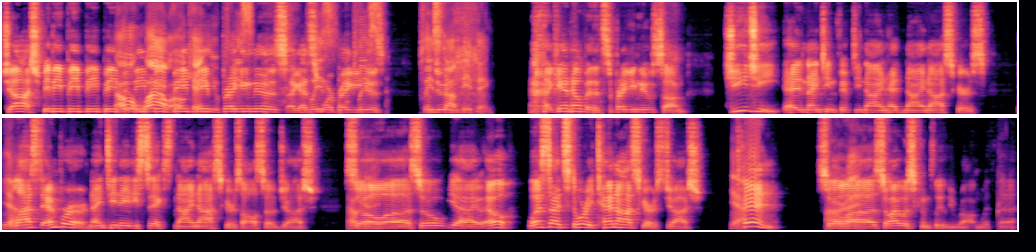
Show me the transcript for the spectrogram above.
Josh, beep beep beep beep beep Oh, beep wow, beep okay, beep. you breaking please- news. I got please- some more breaking please- news. Please doing- stop beeping. I can't help it. It's the breaking news song. Gigi in 1959 had nine Oscars. Yeah. The Last Emperor, 1986, nine Oscars also, Josh. So, uh, so yeah. I, oh, West Side Story, 10 Oscars, Josh. yeah. 10. So, All right. uh, so I was completely wrong with that.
